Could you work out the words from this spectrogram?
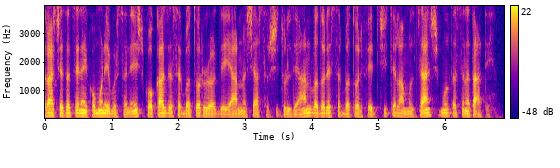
Dragi cetățeni ai Comunei Bârsănești, cu ocazia sărbătorilor de iarnă și a sfârșitul de an, vă doresc sărbători fericite, la mulți ani și multă sănătate!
